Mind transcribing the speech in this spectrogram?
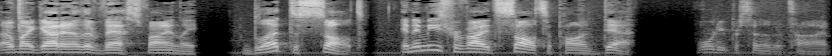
Oh my god, another vest, finally. Blood to salt. Enemies provide salts upon death 40% of the time.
